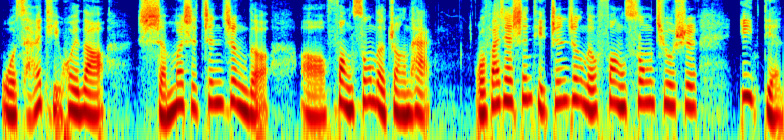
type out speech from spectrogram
我才体会到什么是真正的呃放松的状态。我发现身体真正的放松就是一点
